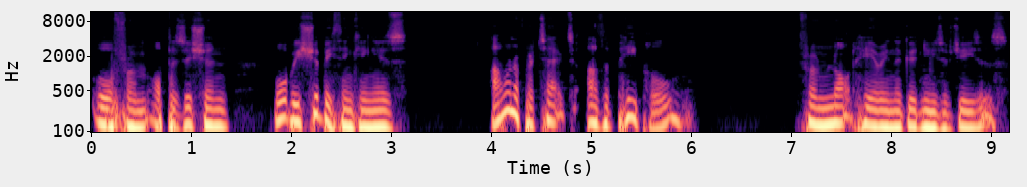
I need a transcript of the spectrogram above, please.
or from opposition. What we should be thinking is, I want to protect other people from not hearing the good news of Jesus.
